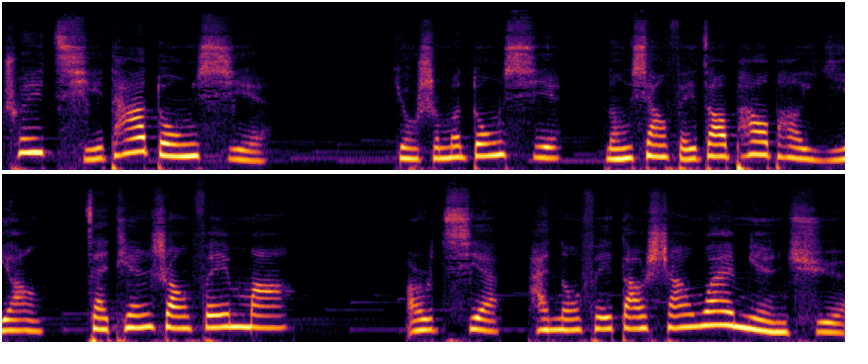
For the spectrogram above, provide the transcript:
吹其他东西，有什么东西能像肥皂泡泡一样在天上飞吗？而且还能飞到山外面去？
